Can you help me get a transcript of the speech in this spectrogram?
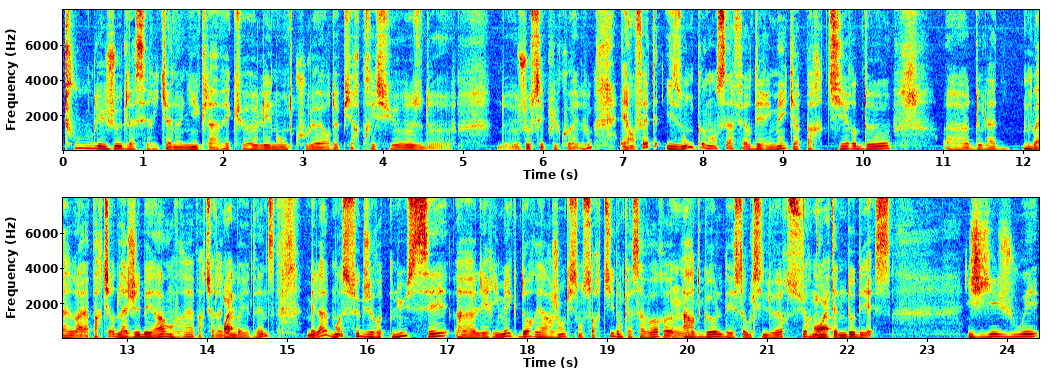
tous les jeux de la série canonique là, avec les noms de couleurs, de pierres précieuses, de de je sais plus quoi et tout. Et en fait, ils ont commencé à faire des remakes à partir de. Euh, de la, bah, à partir de la GBA en vrai, à partir de la Game Boy Advance. Mais là, moi, ceux que j'ai retenus, c'est euh, les remakes d'or et argent qui sont sortis, donc à savoir euh, mm. Hard Gold et Soul Silver sur Nintendo DS. J'y ai joué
